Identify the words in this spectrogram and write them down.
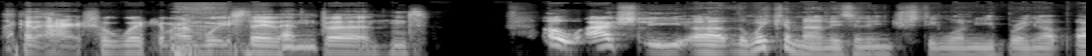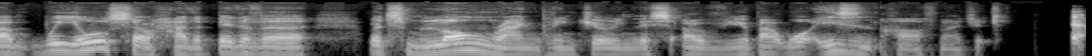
like an actual Wicker Man, which they then burned. Oh, actually, uh, the Wicker Man is an interesting one you bring up. Um, we also had a bit of a, we had some long wrangling during this overview about what isn't hearth magic. Yeah,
